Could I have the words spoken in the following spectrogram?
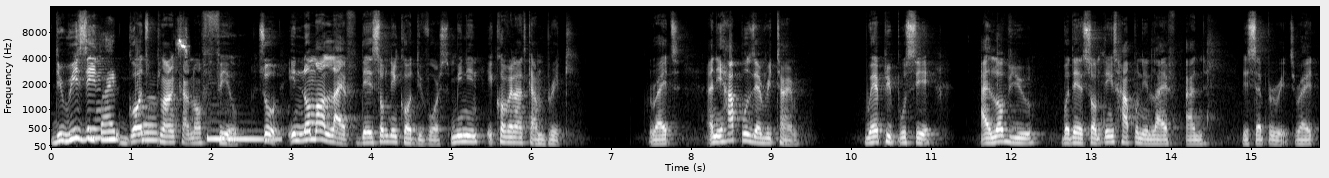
The reason God's plan cannot fail. Mm. So in normal life, there's something called divorce, meaning a covenant can break. Right? And it happens every time where people say, I love you, but then some things happen in life and they separate, right?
